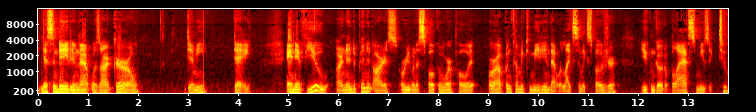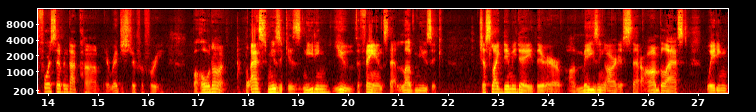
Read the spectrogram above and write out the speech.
Yes, indeed. And that was our girl, Demi Day. And if you are an independent artist or even a spoken word poet or up and coming comedian that would like some exposure, you can go to blastmusic247.com and register for free. But hold on, Blast Music is needing you, the fans that love music. Just like Demi Day, there are amazing artists that are on Blast waiting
